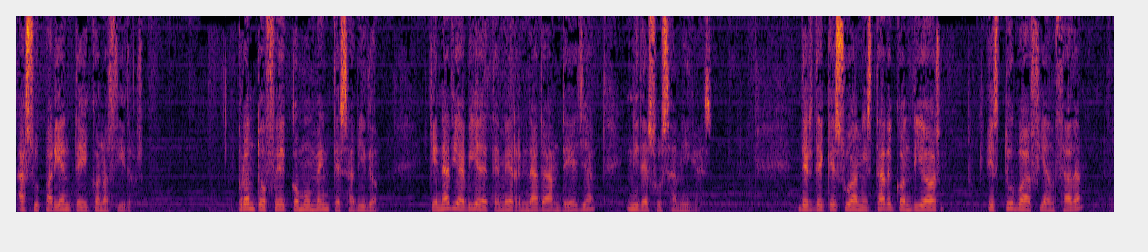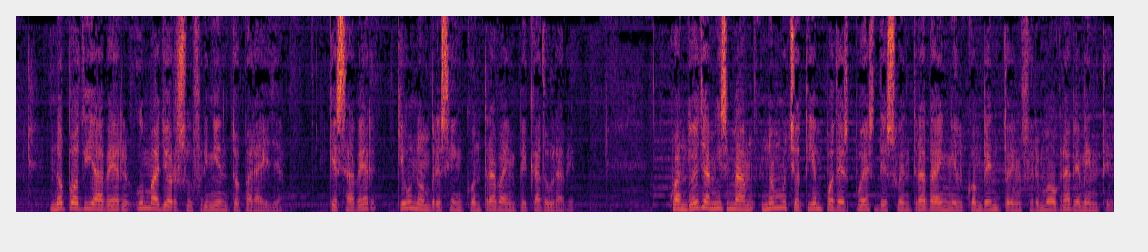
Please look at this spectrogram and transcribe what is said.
a sus parientes y conocidos. Pronto fue comúnmente sabido que nadie había de temer nada de ella ni de sus amigas. Desde que su amistad con Dios estuvo afianzada, no podía haber un mayor sufrimiento para ella que saber que un hombre se encontraba en pecado grave. Cuando ella misma, no mucho tiempo después de su entrada en el convento, enfermó gravemente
